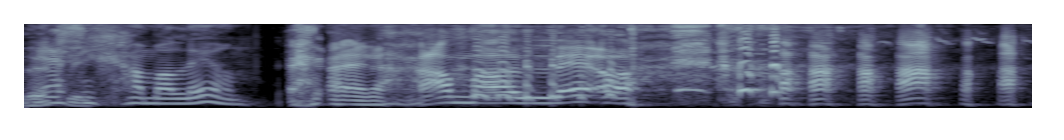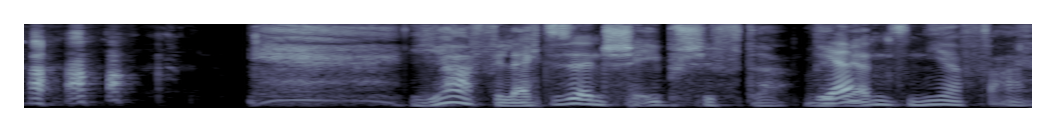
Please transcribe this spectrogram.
Er ist ein Wirklich. Chameleon. Ein Hammerleer. ja, vielleicht ist er ein Shapeshifter. Wir Ja. werden es nie erfahren.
